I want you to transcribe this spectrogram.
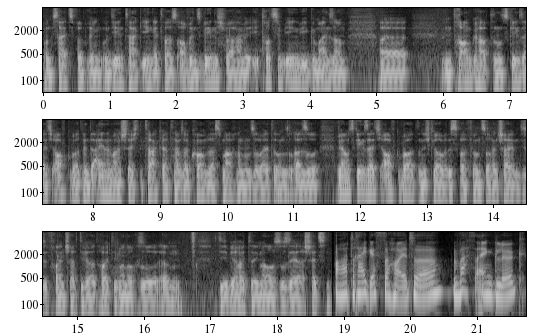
und Zeit zu verbringen und jeden Tag irgendetwas, auch wenn es wenig war, haben wir trotzdem irgendwie gemeinsam äh, einen Traum gehabt und uns gegenseitig aufgebaut. Wenn der eine mal einen schlechten Tag hat, haben wir gesagt, komm, lass machen und so weiter. Und so. Also wir haben uns gegenseitig aufgebaut und ich glaube, das war für uns auch entscheidend, diese Freundschaft, die wir heute immer noch so, ähm, die wir heute immer noch so sehr schätzen. Oh, drei Gäste heute. Was ein Glück.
